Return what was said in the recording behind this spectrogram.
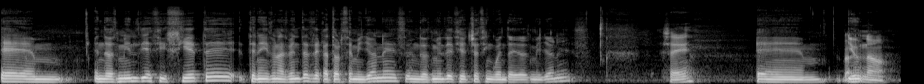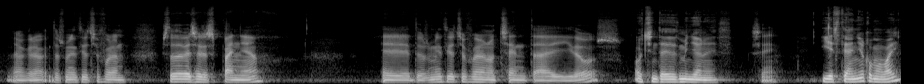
Eh, en 2017 tenéis unas ventas de 14 millones, en 2018 52 millones. ¿Sí? Eh, Bueno, un- no, no, creo que 2018 fueron... Esto debe ser España. Eh, 2018 fueron 82, 82 millones. sí. ¿Y este año cómo vais?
